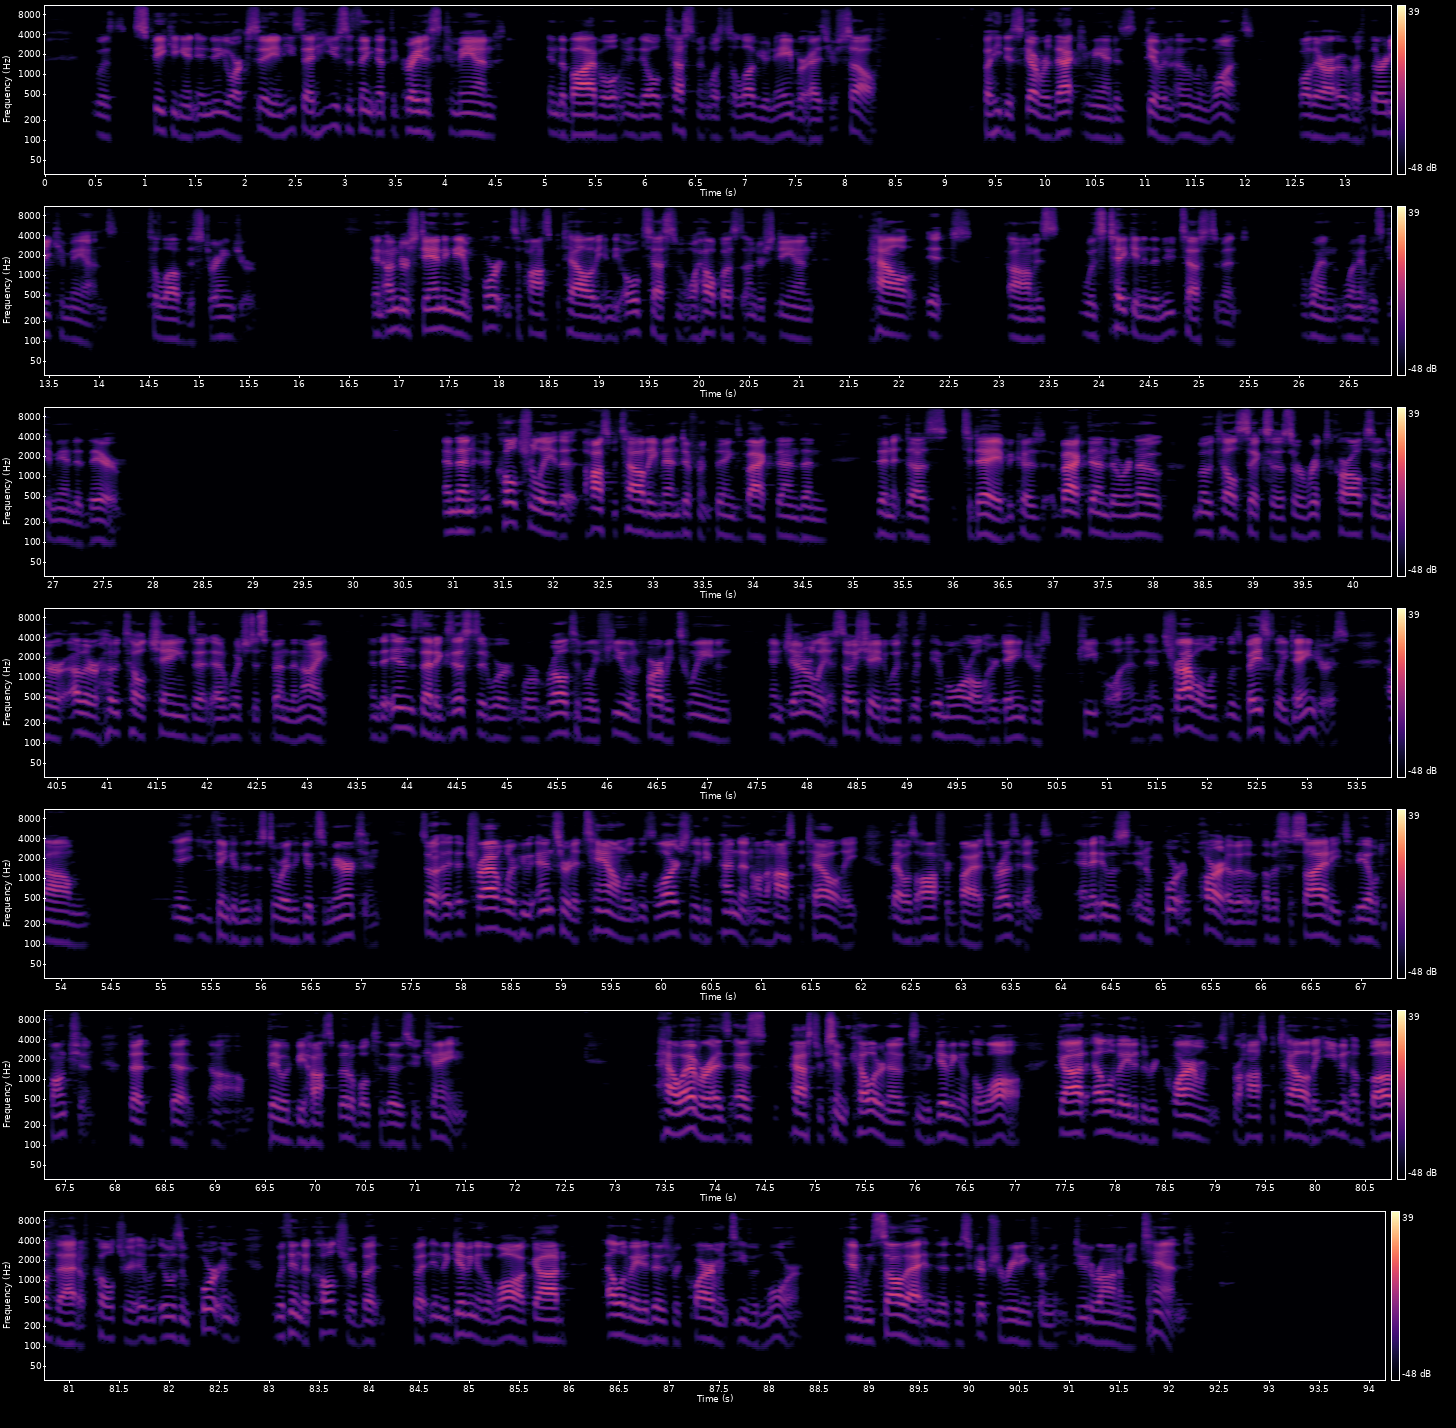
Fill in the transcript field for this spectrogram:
was speaking in, in New York City, and he said he used to think that the greatest command in the Bible in the Old Testament was to love your neighbor as yourself. But he discovered that command is given only once, while there are over 30 commands to love the stranger. And understanding the importance of hospitality in the Old Testament will help us understand how it um, is, was taken in the New Testament when, when it was commanded there. And then culturally, the hospitality meant different things back then than than it does today, because back then there were no Motel Sixes or Ritz Carltons or other hotel chains at, at which to spend the night, and the inns that existed were, were relatively few and far between, and, and generally associated with, with immoral or dangerous people, and and travel was, was basically dangerous. Um, you think of the, the, story of the Good Samaritan. So a, a traveler who entered a town was, was, largely dependent on the hospitality that was offered by its residents, and it, was an important part of a, of a society to be able to function that that um, they would be hospitable to those who came. However, as as Pastor Tim Keller notes in the Giving of the Law, God elevated the requirements for hospitality even above that of culture. It was, it was important within the culture, but, but in the giving of the law, God elevated those requirements even more. And we saw that in the, the scripture reading from Deuteronomy 10.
